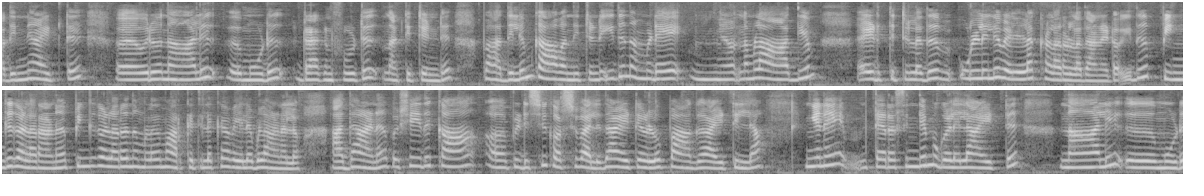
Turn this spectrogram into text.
അതിനായിട്ട് ഒരു നാല് മൂട് ഡ്രാഗൺ ഫ്രൂട്ട് നട്ടിട്ടുണ്ട്. അപ്പോൾ അതിലും കാ വന്നിട്ടുണ്ട്. ഇത് നമ്മുടെ നമ്മൾ ആദ്യം എടുത്തിട്ടുള്ളത് ഉള്ളിൽ വെള്ള കളറുള്ളതാണ് കേട്ടോ. ഇത് പിങ്ക് കളറാണ് പിങ്ക് കളറ് നമ്മൾ മാർക്കറ്റിലൊക്കെ അവൈലബിൾ ആണല്ലോ. അതാണ്. പക്ഷേ ഇത് കാ പിടിച്ച് കുറച്ച് വലുതായിട്ടേ ഉള്ളൂ പാകമായിട്ടില്ല ഇങ്ങനെ ടെറസിന്റെ മുകളിലായിട്ട് നാല് മൂട്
